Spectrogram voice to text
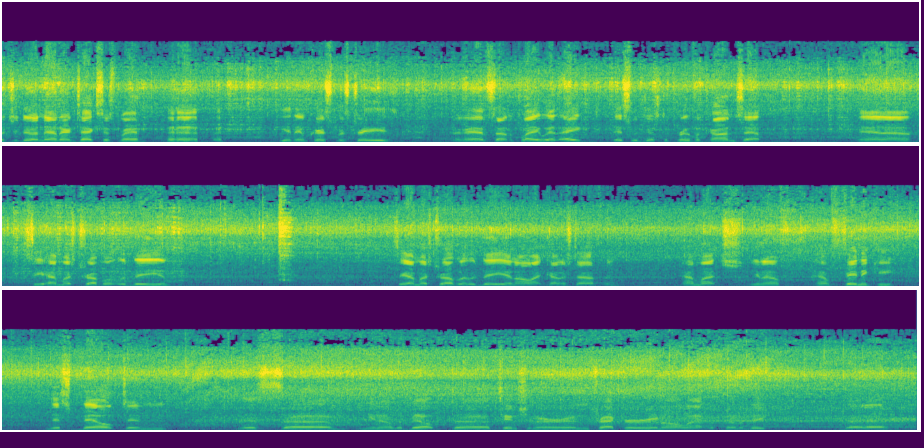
What you doing down there in Texas, man? Getting them Christmas trees? I'm gonna have something to play with. Hey, this was just a proof of concept, and uh, see how much trouble it would be, and see how much trouble it would be, and all that kind of stuff, and how much you know, how finicky this belt and this, uh, you know, the belt uh, tensioner and tracker and all that was going to be. But uh,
